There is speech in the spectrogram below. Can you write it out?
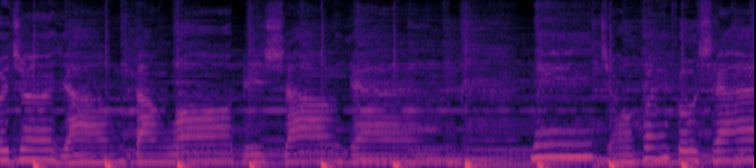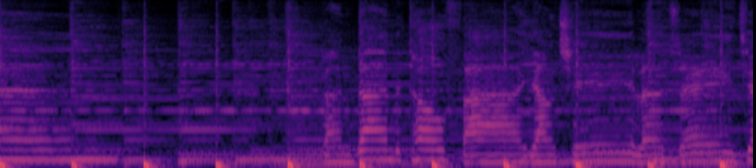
会这样？当我闭上眼，你就会浮现。短短的头发扬起了嘴角，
